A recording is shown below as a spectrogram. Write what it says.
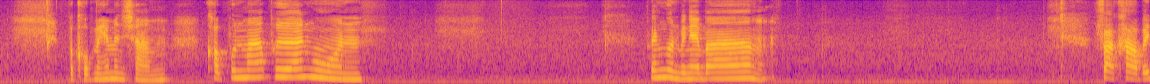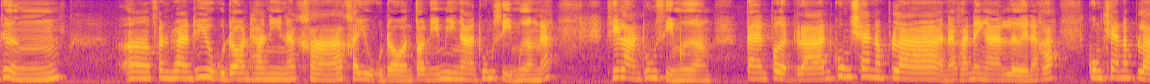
ำประคบไม่ให้มันช้ำขอบคุณมากเพื่อนงูน พื่อนงุนเป็นไงบ้าง ฝากข่าวไปถึงแฟนๆที่อยู่อุดรธานีนะคะใครอยู่อุดรตอนนี้มีงานทุ่งสีเมืองนะ ที่ร้านทุ่งสีเมือง แตนเปิดร้านกุ้งแช่น้ำปลานะคะ ในงานเลยนะคะ กุ้งแช่น้ำปลา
